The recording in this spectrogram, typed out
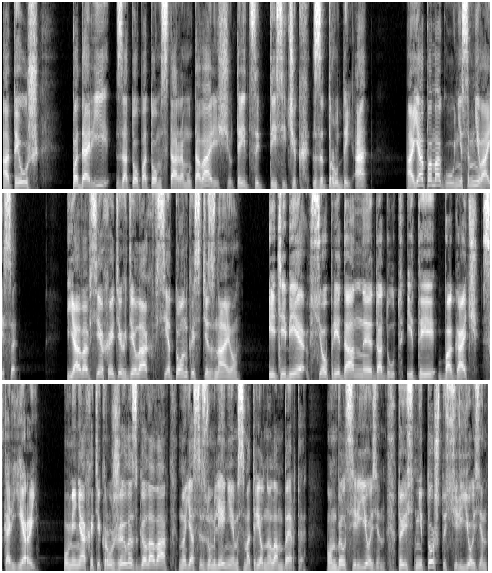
А ты уж подари зато потом старому товарищу тридцать тысячек за труды, а? А я помогу, не сомневайся. Я во всех этих делах все тонкости знаю. И тебе все приданное дадут, и ты богач с карьерой. У меня хоть и кружилась голова, но я с изумлением смотрел на Ламберта. Он был серьезен, то есть не то, что серьезен,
